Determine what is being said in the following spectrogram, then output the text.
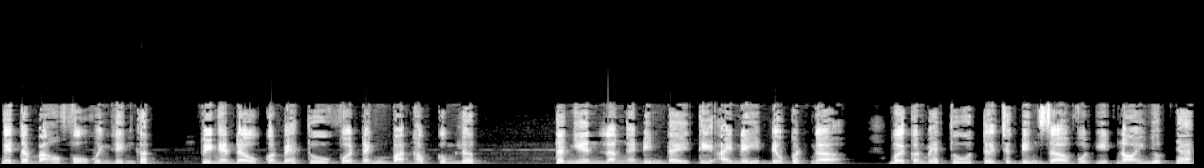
Người ta báo phụ huynh lên gấp vì ngày đầu con bé thu vừa đánh bạn học cùng lớp. Tất nhiên là nghe đến đây thì ai nấy đều bất ngờ bởi con bé thu từ trước đến giờ vốn ít nói nhút nhát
